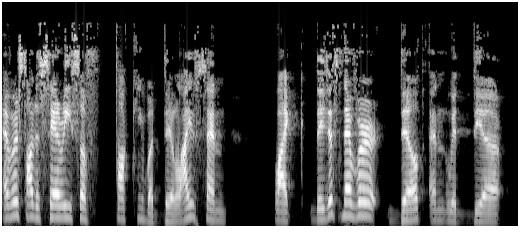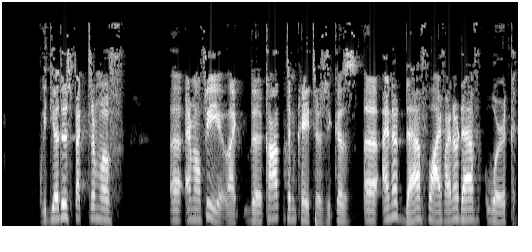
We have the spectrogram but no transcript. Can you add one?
ever start a series of talking about their lives and like they just never dealt and with the with the other spectrum of uh, MLP, like the content creators, because uh, I know they life, I know they work,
